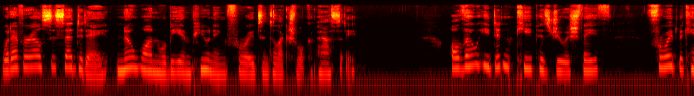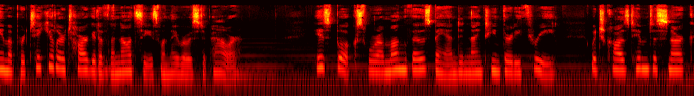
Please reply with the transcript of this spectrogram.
Whatever else is said today, no one will be impugning Freud's intellectual capacity. Although he didn't keep his Jewish faith, Freud became a particular target of the Nazis when they rose to power. His books were among those banned in 1933, which caused him to snark,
